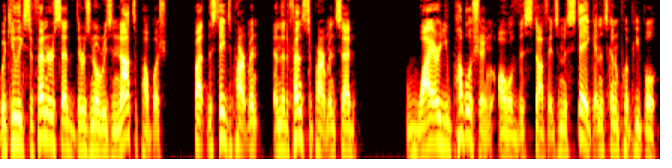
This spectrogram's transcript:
WikiLeaks defenders said that there was no reason not to publish, but the State Department and the Defense Department said why are you publishing all of this stuff? It's a mistake and it's going to put people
